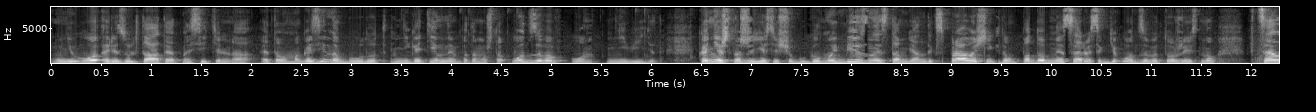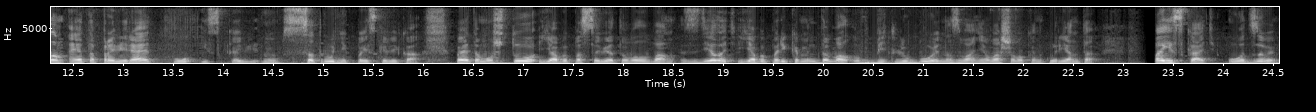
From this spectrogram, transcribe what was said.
у него результаты относительно этого магазина будут негативными, потому что отзывов он не видит. Конечно же, есть еще Google Мой Бизнес, там Яндекс Справочник и тому подобные сервисы, где отзывы тоже есть. Но в целом это проверяет поисковик, ну, сотрудник поисковика. Поэтому что я бы посоветовал вам сделать? Я бы порекомендовал вбить любое название вашего конкурента клиента, поискать отзывы,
